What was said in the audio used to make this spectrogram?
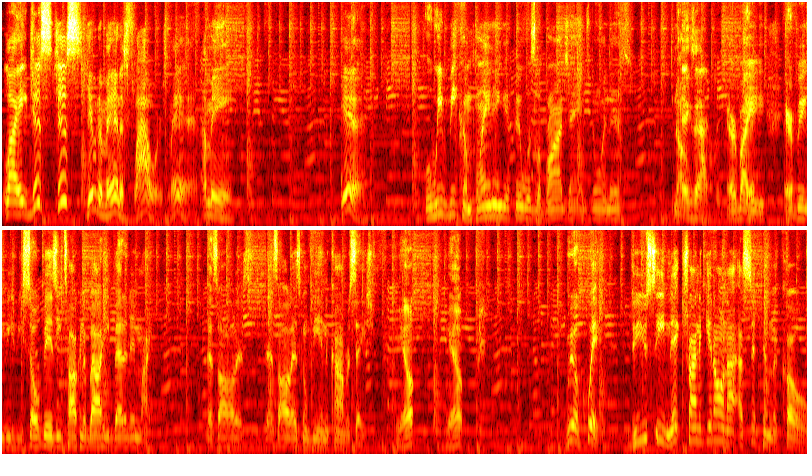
Like just just giving a man his flowers, man. I mean, yeah, Will we be complaining if it was LeBron James doing this? No. exactly. Everybody, everybody be, be so busy talking about he better than Mike. That's all. That's that's all that's gonna be in the conversation. Yep, yep. Real quick, do you see Nick trying to get on? I, I sent him the code.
